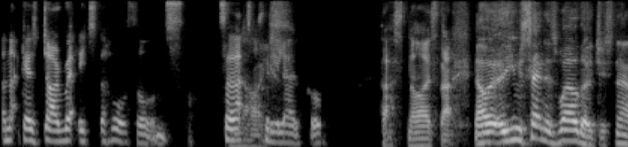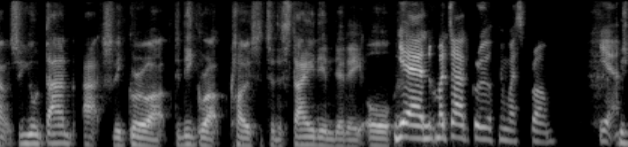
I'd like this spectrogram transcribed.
and that goes directly to the Hawthorns. So that's pretty local. That's nice. That now uh, you were saying as well though just now. So your dad actually grew up. Did he grow up closer to the stadium? Did he? Or Yeah, my dad grew up in West Brom. Yeah, you,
